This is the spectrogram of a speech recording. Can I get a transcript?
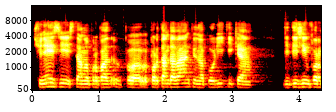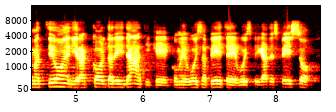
cinesi stanno portando avanti una politica di disinformazione, di raccolta dei dati che, come voi sapete e voi spiegate spesso,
